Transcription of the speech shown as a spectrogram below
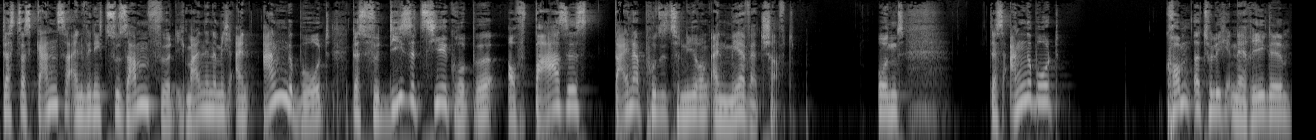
dass das Ganze ein wenig zusammenführt. Ich meine nämlich ein Angebot, das für diese Zielgruppe auf Basis deiner Positionierung einen Mehrwert schafft. Und das Angebot kommt natürlich in der Regel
